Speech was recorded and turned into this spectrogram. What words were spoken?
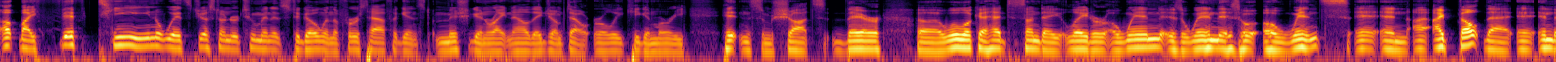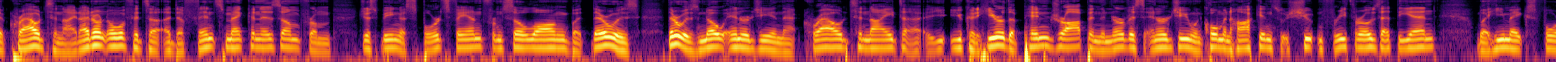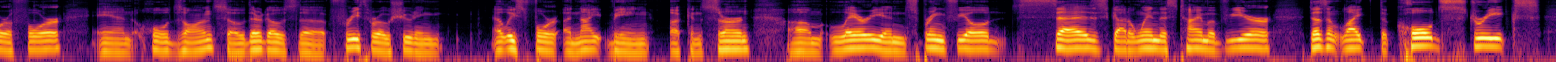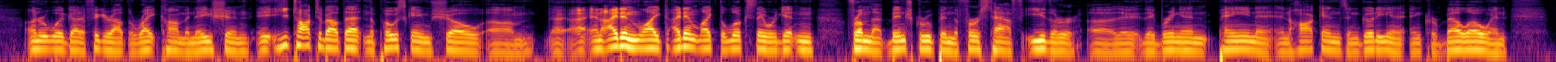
up by 15 with just under two minutes to go in the first half against Michigan right now. They jumped out early. Keegan Murray hitting some shots there. Uh, we'll look ahead to Sunday later. A win is a win is a, a wince. And, and I, I, felt that in, in, the crowd tonight. I don't know if it's a, a, defense mechanism from just being a sports fan from so long, but there was there was no energy in that crowd tonight. Uh, you, you could hear the pin drop and the nervous energy when Coleman Hawkins was shooting free throws at the end, but he makes four of four and holds on. So there goes the free throw shooting at least for a night being a concern. Um, Larry in Springfield says, got to win this time of year. Doesn't like the cold streaks. Underwood got to figure out the right combination. It, he talked about that in the post-game show, um, and I didn't like I didn't like the looks they were getting from that bench group in the first half either. Uh, they they bring in Payne and, and Hawkins and Goody and, and Curbelo, and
